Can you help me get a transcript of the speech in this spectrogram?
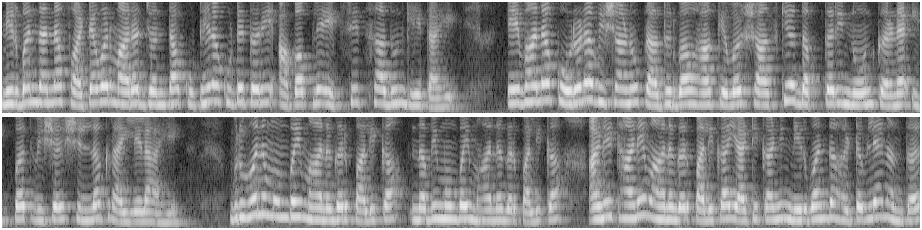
निर्बंधांना फाट्यावर मारत जनता कुठे ना कुठेतरी आपापले इप्सित साधून घेत आहे. एव्हाना कोरोना विषाणू प्रादुर्भाव हा केवळ शासकीय दप्तरी नोंद करण्या इतपत विषय शिल्लक राहिलेला आहे. बृहन्मुंबई महानगरपालिका नवी मुंबई महानगरपालिका आणि ठाणे महानगरपालिका या ठिकाणी निर्बंध हटवल्यानंतर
